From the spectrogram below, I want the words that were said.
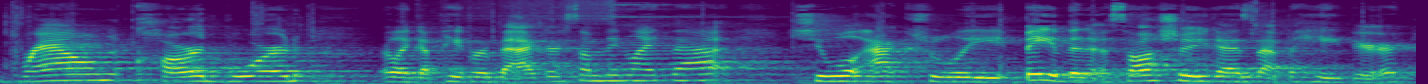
brown cardboard or like a paper bag or something like that, she will actually bathe in it. So I'll show you guys that behavior.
